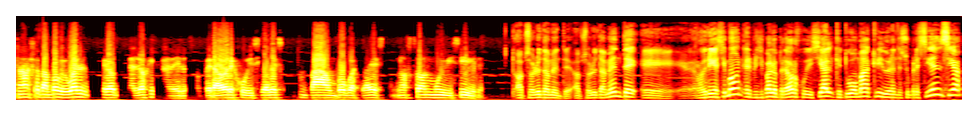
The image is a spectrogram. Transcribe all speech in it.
No, yo tampoco. Igual creo que la lógica de los operadores judiciales va un poco hacia eso. No son muy visibles. Absolutamente, absolutamente. Eh, Rodríguez Simón, el principal operador judicial que tuvo Macri durante su presidencia,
